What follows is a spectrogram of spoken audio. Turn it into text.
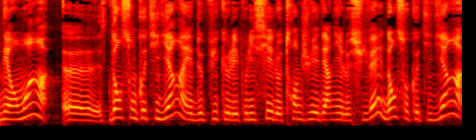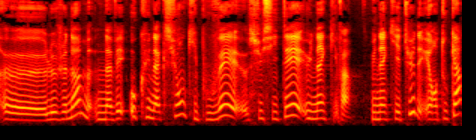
Néanmoins, euh, dans son quotidien, et depuis que les policiers le 30 juillet dernier le suivaient, dans son quotidien, euh, le jeune homme n'avait aucune action qui pouvait susciter une, une inquiétude et en tout cas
